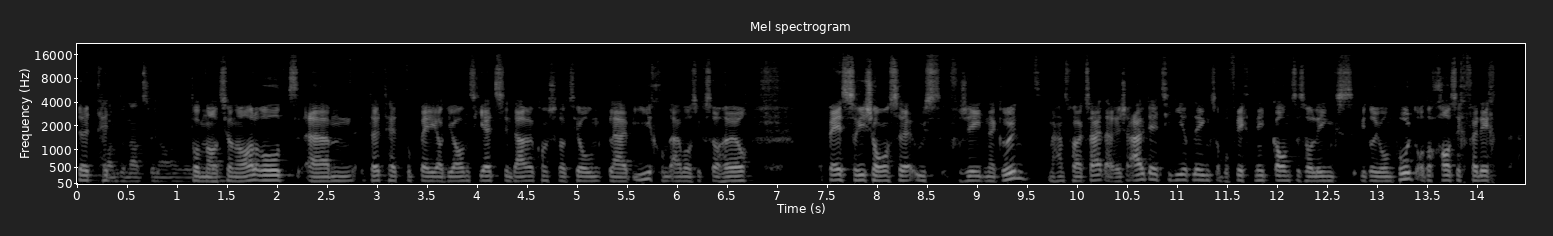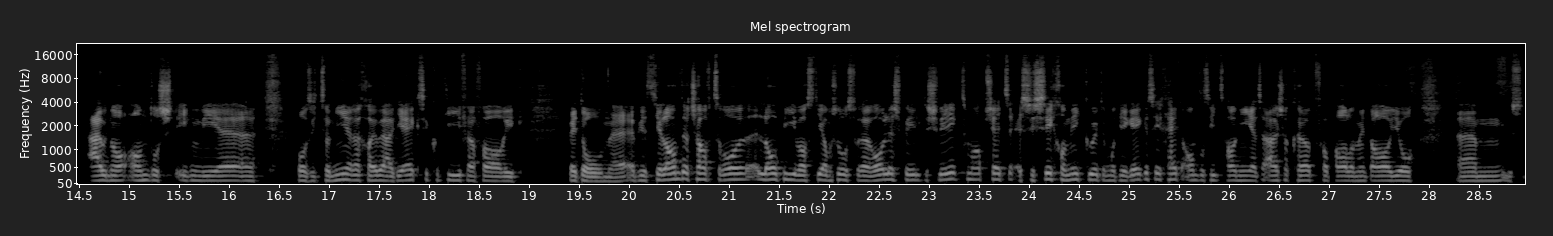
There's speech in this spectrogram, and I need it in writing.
dort hat der Nationalrat, der Nationalrat ähm, dort hat der Beat Jans jetzt in dieser Konstellation, glaube ich, und auch was ich so höre, bessere Chancen aus verschiedenen Gründen. Wir haben es vorher gesagt, er ist auch dezidiert links, aber vielleicht nicht ganz so links wie der Jon Pult oder kann sich vielleicht auch noch anders irgendwie äh, positionieren, kann eben auch die exekutive Erfahrung betonen. Ob jetzt die Landwirtschaftslobby, was die am Schluss für eine Rolle spielt, ist schwierig zu abschätzen. Es ist sicher nicht gut, wenn man die gegen sich hat. Andererseits habe ich jetzt auch schon gehört von Parlamentariern, ähm, aus,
